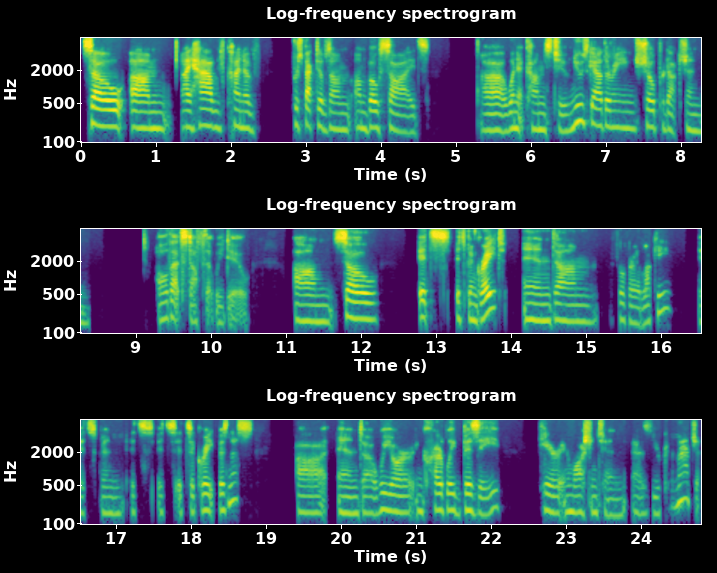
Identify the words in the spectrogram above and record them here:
So um, I have kind of perspectives on, on both sides uh, when it comes to news gathering, show production, all that stuff that we do. Um, so it's it's been great, and um, I feel very lucky. It's been it's it's it's a great business, uh, and uh, we are incredibly busy here in Washington, as you can imagine.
